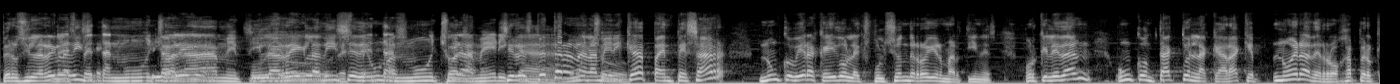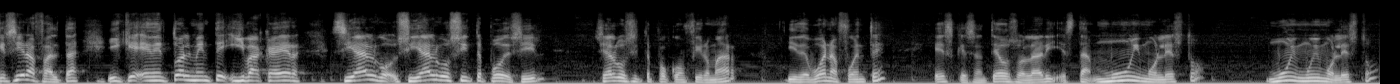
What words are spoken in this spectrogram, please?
Pero si la regla dice. Respetan mucho si la regla, Si la regla dice de unas. mucho a la América. Si respetaran a la América, para empezar, nunca hubiera caído la expulsión de Roger Martínez. Porque le dan un contacto en la cara que no era de roja, pero que sí era falta y que eventualmente iba a caer. Si algo, si algo sí te puedo decir, si algo sí te puedo confirmar, y de buena fuente es que Santiago Solari está muy molesto, muy, muy molesto,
